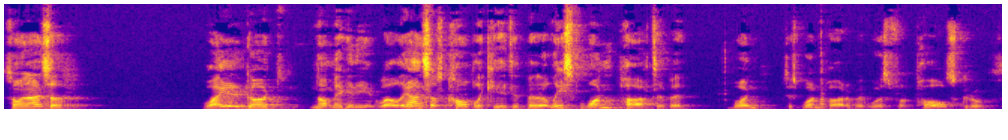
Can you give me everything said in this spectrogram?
So, an answer why did God not make it? Well, the answer's complicated, but at least one part of it, one, just one part of it, was for Paul's growth.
